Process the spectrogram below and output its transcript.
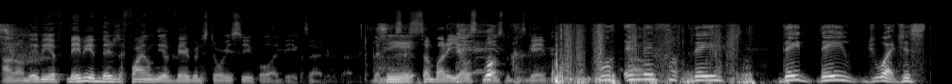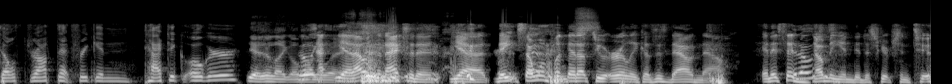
I don't know. Maybe if maybe if there's a, finally a Vagrant Story sequel, I'd be excited about it. that See- somebody else Well- knows what this game. Well, and they um, they they they what? Just stealth dropped that freaking Tactics Ogre. Yeah, they're like, oh They're like- yeah, that was an accident. Yeah, they someone put that up too early because it's down now, and it said You know, dummy just- in the description too.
